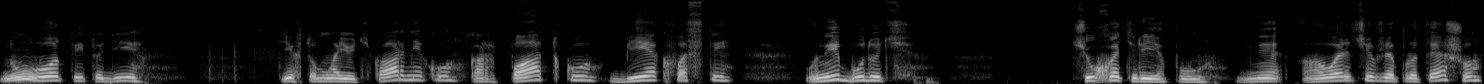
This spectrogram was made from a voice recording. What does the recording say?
Ну от і тоді ті, хто мають карніку, карпатку, бекфасти, вони будуть чухати репу. Не говорячи вже про те, що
